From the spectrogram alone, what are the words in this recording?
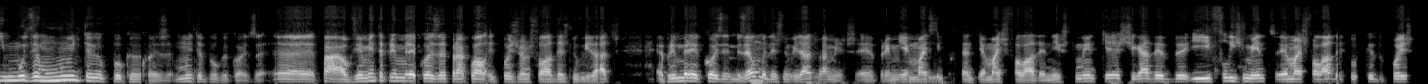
e muda muita pouca coisa, muita pouca coisa. Uh, pá, obviamente a primeira coisa para a qual, e depois vamos falar das novidades, a primeira coisa, mas é uma das novidades, é, para mim é mais importante e é mais falada neste momento, que é a chegada de, e infelizmente é mais falada porque depois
